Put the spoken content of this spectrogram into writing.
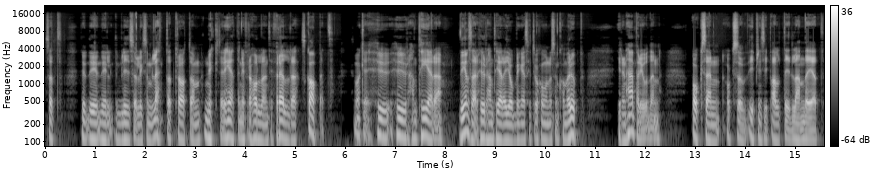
så att det, det, det, blir så liksom lätt att prata om nykterheten i förhållande till föräldraskapet. okay, hur, hur hantera, dels här, hur hantera jobbiga situationer som kommer upp i den här perioden och sen också i princip alltid landa i att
